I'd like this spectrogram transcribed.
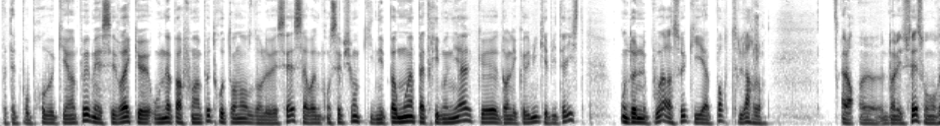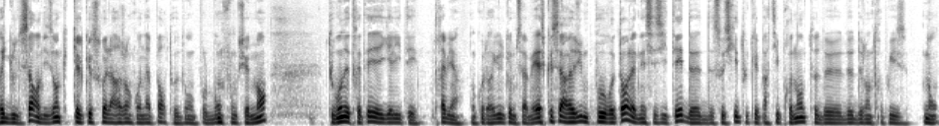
peut-être pour provoquer un peu, mais c'est vrai qu'on a parfois un peu trop tendance dans l'ESS à avoir une conception qui n'est pas moins patrimoniale que dans l'économie capitaliste. On donne le pouvoir à ceux qui apportent l'argent. Alors, euh, dans l'ESS, on régule ça en disant que quel que soit l'argent qu'on apporte pour le bon fonctionnement, tout le monde est traité à égalité. Très bien, donc on le régule comme ça. Mais est-ce que ça résume pour autant la nécessité d'associer toutes les parties prenantes de, l'entreprise? Non.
